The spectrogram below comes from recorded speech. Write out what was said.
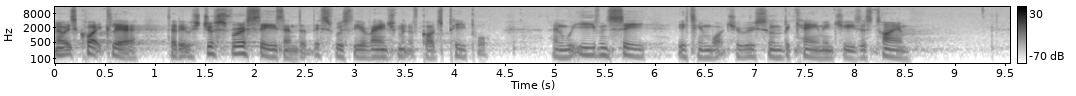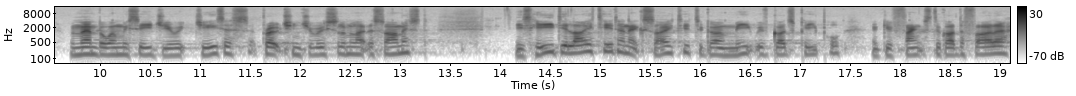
No, it's quite clear that it was just for a season that this was the arrangement of God's people. And we even see it in what Jerusalem became in Jesus' time. Remember when we see Jesus approaching Jerusalem like the psalmist? Is he delighted and excited to go and meet with God's people and give thanks to God the Father?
